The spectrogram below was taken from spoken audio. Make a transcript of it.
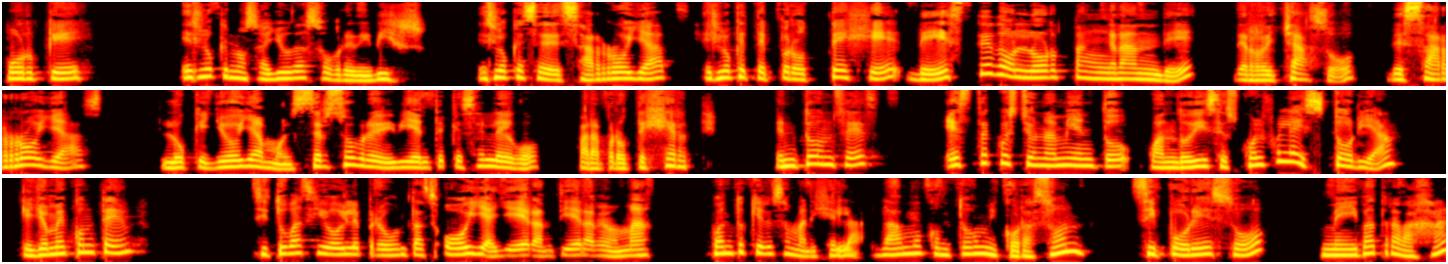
porque es lo que nos ayuda a sobrevivir, es lo que se desarrolla, es lo que te protege de este dolor tan grande de rechazo, desarrollas lo que yo llamo el ser sobreviviente, que es el ego, para protegerte. Entonces, este cuestionamiento, cuando dices, ¿cuál fue la historia que yo me conté? Si tú vas y hoy le preguntas, hoy, ayer, antier a mi mamá, ¿cuánto quieres a Marigela? La amo con todo mi corazón. Si por eso me iba a trabajar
